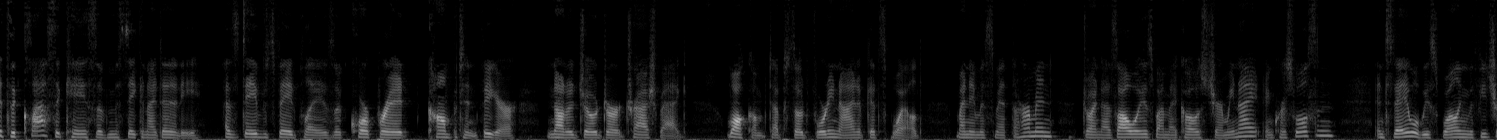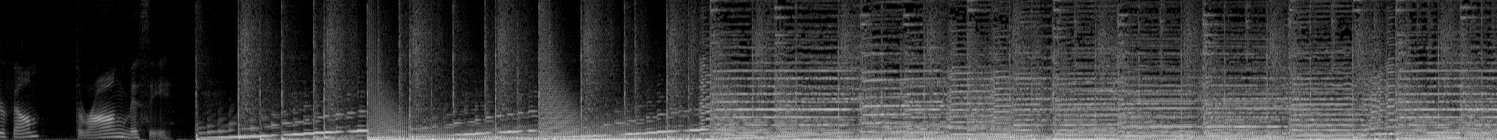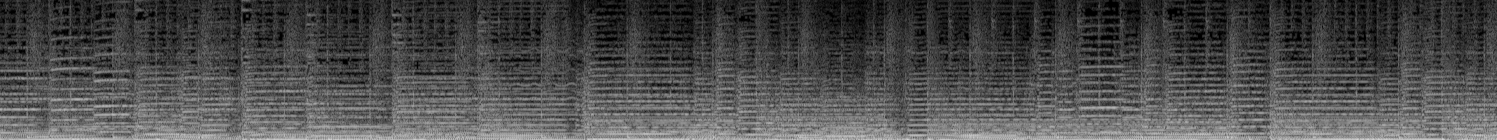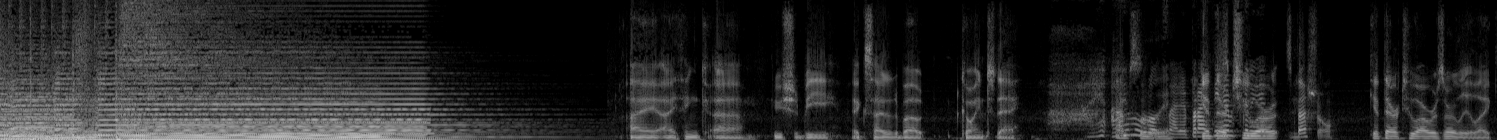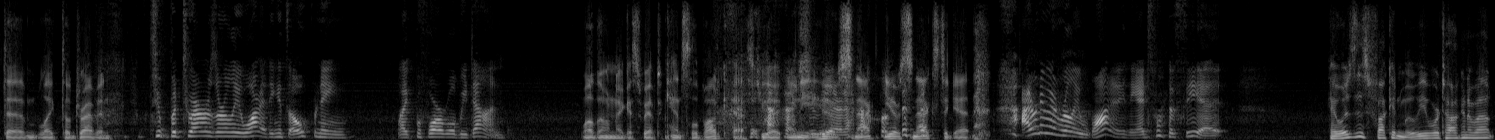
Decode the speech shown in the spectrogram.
It's a classic case of mistaken identity, as David Spade plays a corporate, competent figure, not a Joe Dirt trash bag. Welcome to episode 49 of Get Spoiled. My name is Samantha Herman, joined as always by my co hosts Jeremy Knight and Chris Wilson, and today we'll be spoiling the feature film, The Wrong Missy. Excited about going today. I, I'm a little excited, but I think I'm just two gonna hours. Special. Get there two hours early, like the like the drive-in. two, but two hours early. What? I think it's opening, like before we'll be done. Well, then I guess we have to cancel the podcast. Yeah, you, I you, need, you have there snack. You have snacks to get. I don't even really want anything. I just want to see it. Hey, what is this fucking movie we're talking about?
